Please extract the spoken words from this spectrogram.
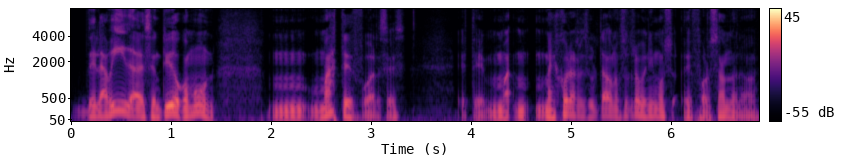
de la vida, de sentido común. Más te esfuerces, este, mejores resultados. Nosotros venimos esforzándonos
